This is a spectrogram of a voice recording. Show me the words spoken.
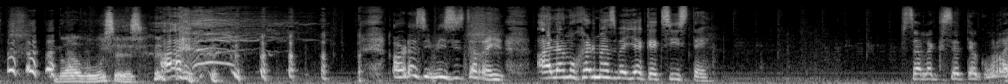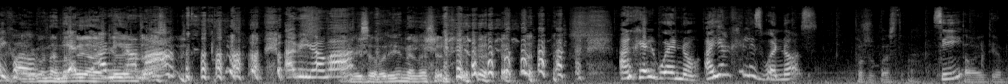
no abuses. Ahora sí me hiciste reír. A la mujer más bella que existe. Pues a la que se te ocurra, hijo. ¿Alguna Y a- mi mamá. a mi mamá. Mi sobrina, ¿no? Ángel bueno. ¿Hay ángeles buenos? Por supuesto. ¿Sí? Todo el tiempo.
